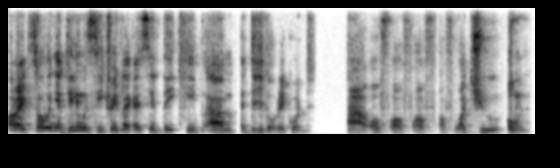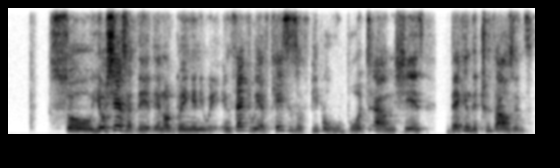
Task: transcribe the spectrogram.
All right. So when you're dealing with C Trade, like I said, they keep um, a digital record uh, of, of, of, of what you own. So your shares are there. They're not going anywhere. In fact, we have cases of people who bought um, shares back in the 2000s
